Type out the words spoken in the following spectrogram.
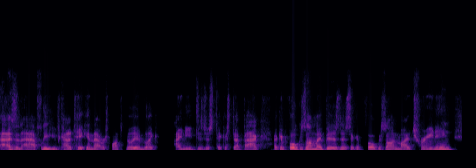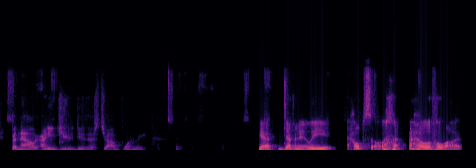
as an athlete you've kind of taken that responsibility and like I need to just take a step back. I can focus on my business. I can focus on my training, but now I need you to do this job for me. Yeah, definitely helps a, hell of a lot.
